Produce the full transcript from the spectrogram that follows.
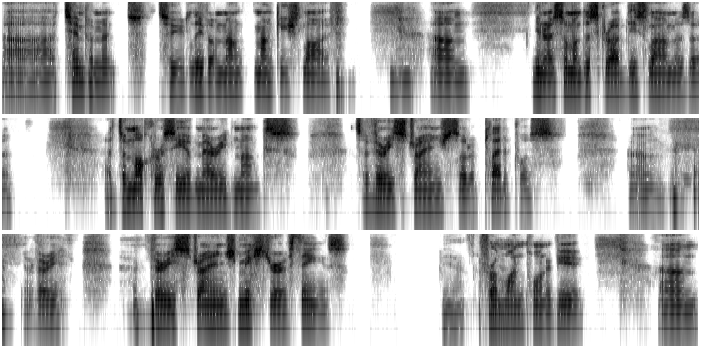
uh, temperament to live a monk, monkish life. Mm-hmm. Um, you know, someone described Islam as a, a democracy of married monks. It's a very strange sort of platypus, um, a very, very strange mixture of things. Yeah. From yeah. one point of view, um,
